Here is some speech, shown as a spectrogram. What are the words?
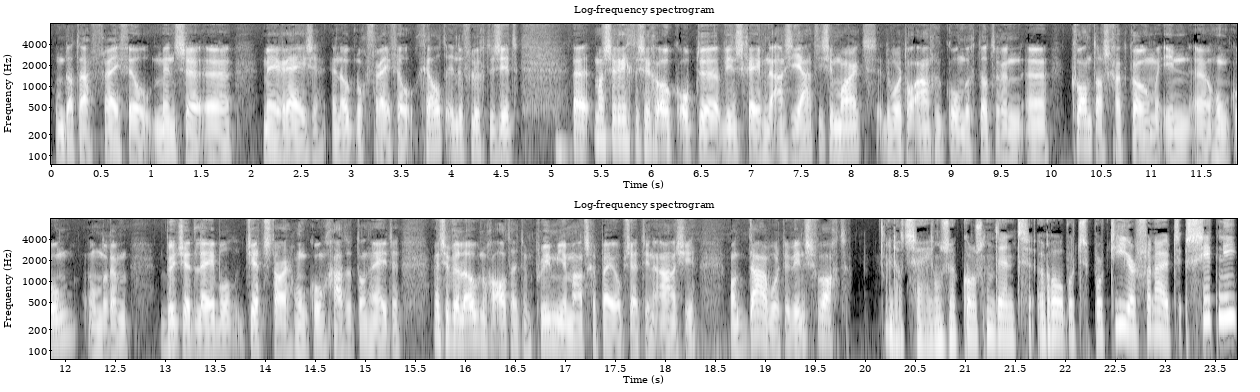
Omdat daar vrij veel mensen uh, mee reizen. En ook nog vrij veel geld in de vluchten zit. maar ze richten zich ook op de winstgevende Aziatische markt. Er wordt al aangekondigd dat er een Qantas gaat komen in Hongkong. Onder een budgetlabel. Jetstar Hongkong gaat het dan heten. En ze willen ook nog altijd een premium maatschappij opzetten in Azië. Want daar wordt de winst verwacht. En dat zei onze correspondent Robert Sportier vanuit Sydney.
